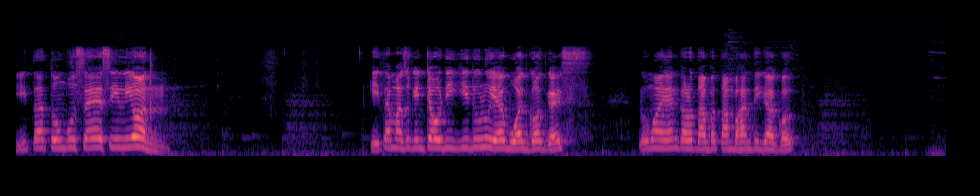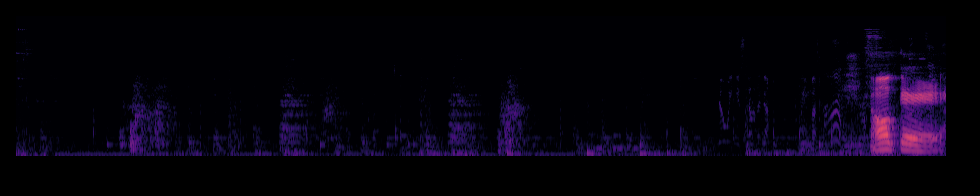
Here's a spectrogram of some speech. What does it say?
Kita tunggu sesi Leon. Kita masukin Chow Digi dulu ya buat gold guys. Lumayan kalau tambah tambahan 3 gold. Oke.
